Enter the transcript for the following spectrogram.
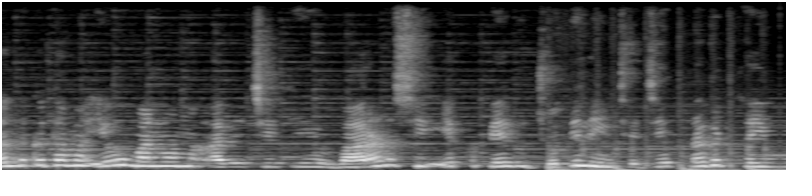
દંતકથામાં એવું માનવામાં આવે છે કે વારાણસી એક પહેલું જ્યોતિર્લિંગ છે જે પ્રગટ થયું.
